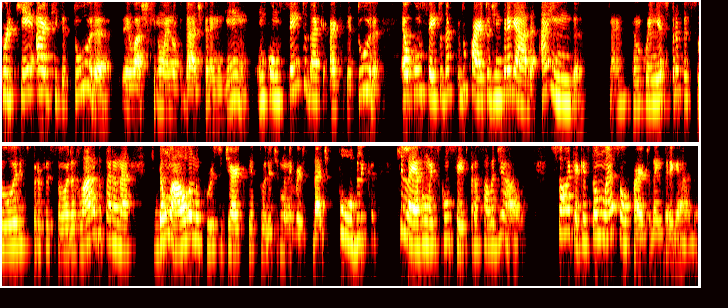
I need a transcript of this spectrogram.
Porque a arquitetura, eu acho que não é novidade para ninguém, um conceito da arquitetura é o conceito da, do quarto de empregada, ainda. Né? Então, eu conheço professores, professoras lá do Paraná que dão aula no curso de arquitetura de uma universidade pública que levam esse conceito para a sala de aula. Só que a questão não é só o quarto da empregada.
